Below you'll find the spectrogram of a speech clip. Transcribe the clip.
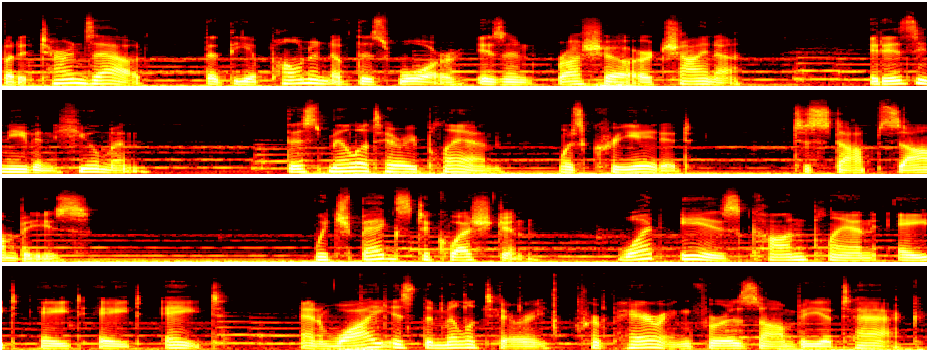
But it turns out that the opponent of this war isn't Russia or China, it isn't even human. This military plan was created to stop zombies. Which begs to question what is Conplan 8888 and why is the military preparing for a zombie attack?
